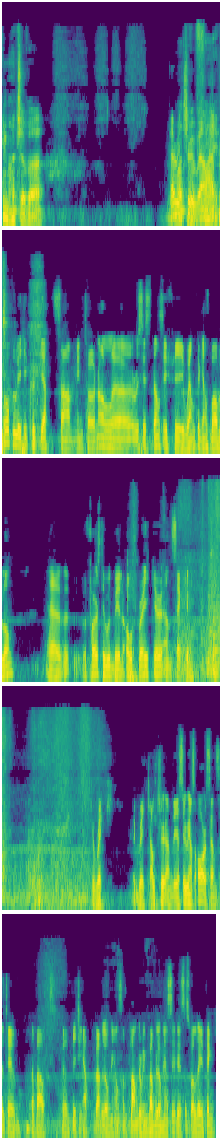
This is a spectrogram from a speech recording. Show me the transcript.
be much of a. Very Much true, and, and probably he could get some internal uh, resistance if he went against Babylon. Uh, first, he would be an oathbreaker, and second, to wreck a great culture. And the Assyrians are sensitive about uh, beating up Babylonians and plundering Babylonian cities as well. They think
